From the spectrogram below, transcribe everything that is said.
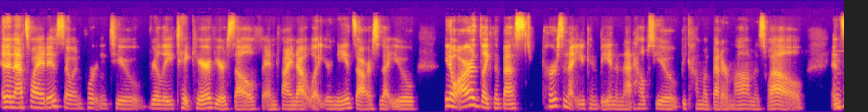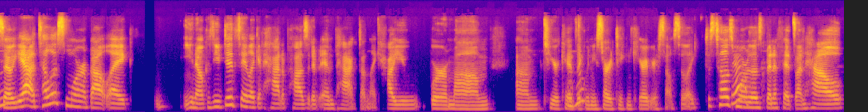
And then that's why it is so important to really take care of yourself and find out what your needs are so that you, you know, are like the best person that you can be. And then that helps you become a better mom as well. And mm-hmm. so, yeah, tell us more about like, you know, because you did say like it had a positive impact on like how you were a mom um, to your kids, mm-hmm. like when you started taking care of yourself. So, like, just tell us yeah. more of those benefits on how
